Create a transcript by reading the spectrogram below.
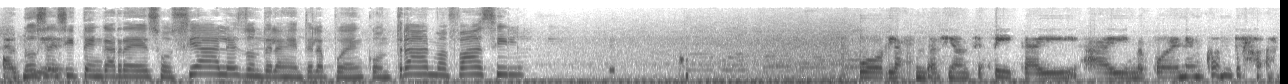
no sé si tenga redes sociales donde la gente la puede encontrar más fácil por la Fundación Cepica y ahí me pueden encontrar.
